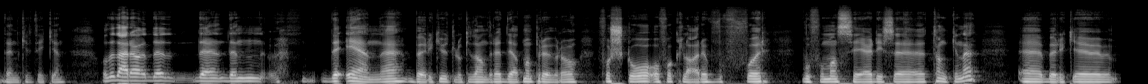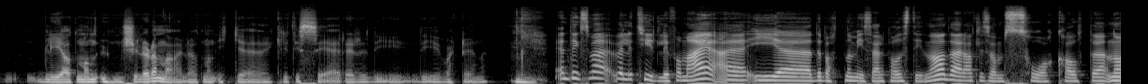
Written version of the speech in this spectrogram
den kritikken. Og det, der, det, det, den, det ene bør ikke utelukke det andre. Det at man prøver å forstå og forklare hvorfor, hvorfor man ser disse tankene, eh, bør ikke bli at man unnskylder dem, da, eller at man ikke kritiserer de, de verktøyene. Mm. En ting som er veldig tydelig for meg eh, i eh, debatten om Israel og Palestina, det er at liksom såkalte Nå,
